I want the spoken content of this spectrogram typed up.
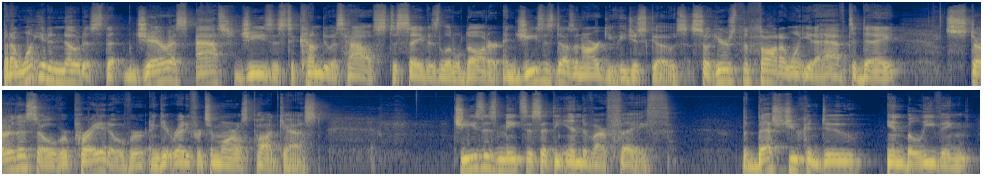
But I want you to notice that Jairus asked Jesus to come to his house to save his little daughter, and Jesus doesn't argue, he just goes. So here's the thought I want you to have today. Stir this over, pray it over, and get ready for tomorrow's podcast. Jesus meets us at the end of our faith. The best you can do in believing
